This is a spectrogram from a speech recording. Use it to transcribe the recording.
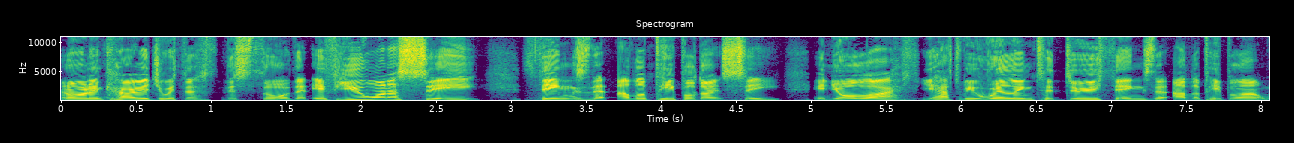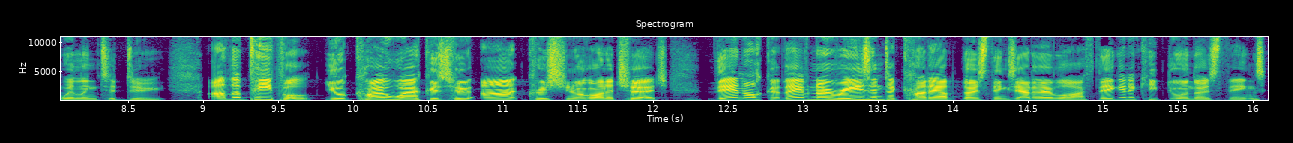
And I want to encourage you with this, thought that if you want to see things that other people don't see in your life, you have to be willing to do things that other people aren't willing to do. Other people, your co workers who aren't Christian or going to church, they're not, they have no reason to cut out those things out of their life. They're going to keep doing those things,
